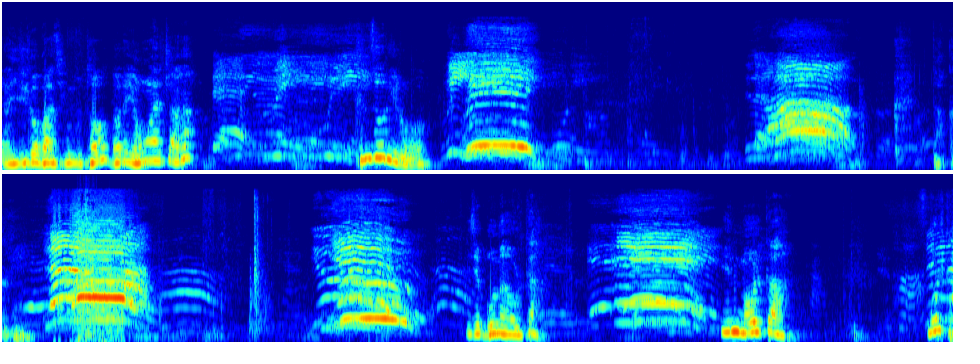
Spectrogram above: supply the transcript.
야, 읽어봐, 지금부터. 너네 영어 할 줄 알아? 네. 큰 소리로. 우리. 우리. Love. 더 크게. Love. You. 이제 뭐 나올까? 인. 인 뭘까? 뭘까?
